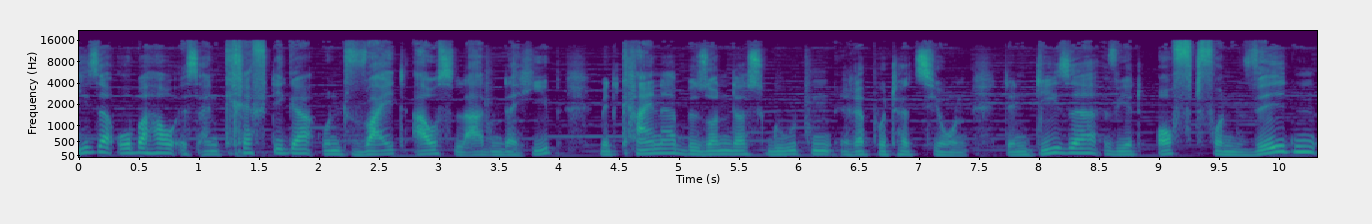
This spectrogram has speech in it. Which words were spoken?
Dieser Oberhau ist ein kräftiger und weit ausladender Hieb mit keiner besonders guten Reputation, denn dieser wird oft von wilden,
